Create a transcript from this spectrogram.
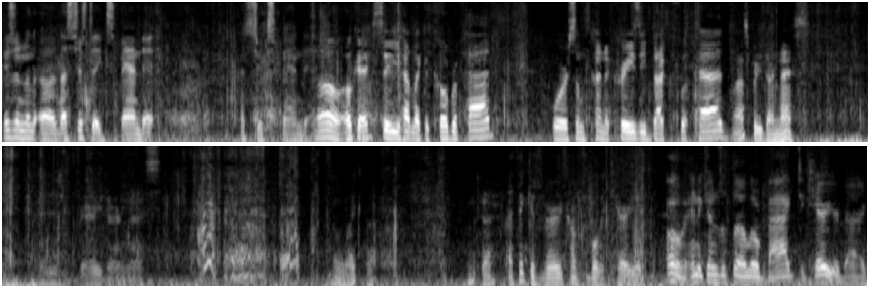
Here's another. Uh, that's just to expand it. That's to expand it. Oh, okay. So you had like a Cobra pad or some kind of crazy back foot pad. Well, that's pretty darn nice. It is very darn nice. I like that. Okay. I think it's very comfortable to carry it. Oh, and it comes with a little bag to carry your bag,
